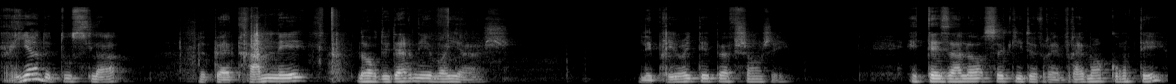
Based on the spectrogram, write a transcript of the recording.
rien de tout cela ne peut être amené lors du dernier voyage. Les priorités peuvent changer. Était-ce alors ce qui devrait vraiment compter?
